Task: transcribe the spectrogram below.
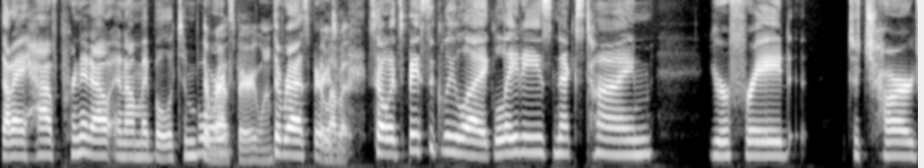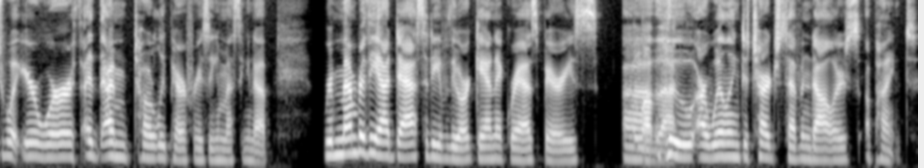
that I have printed out and on my bulletin board. The raspberry one. The raspberry love one. it. So it's basically like, ladies, next time you're afraid to charge what you're worth. I, I'm totally paraphrasing and messing it up. Remember the audacity of the organic raspberries uh, who are willing to charge $7 a pint.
